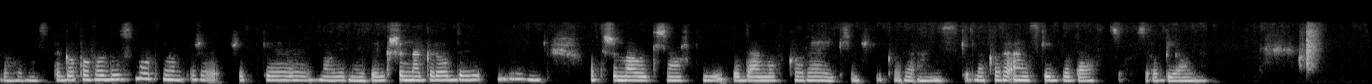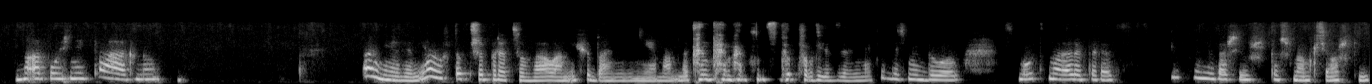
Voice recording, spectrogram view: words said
trochę mi z tego powodu smutno, że wszystkie moje największe nagrody otrzymały książki wydane w Korei, książki koreańskie, dla koreańskich wydawców zrobione. No a później tak, no, no nie wiem, ja już to przepracowałam i chyba nie mam na ten temat nic do powiedzenia. Kiedyś mi było smutno, ale teraz ponieważ już też mam książki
